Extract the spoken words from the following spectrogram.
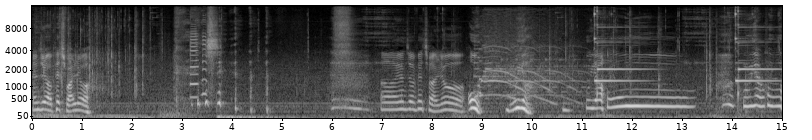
현지화 패치 완료 씨. 아 현지화 패치 완료. 오 뭐야? 우야호 우야호.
